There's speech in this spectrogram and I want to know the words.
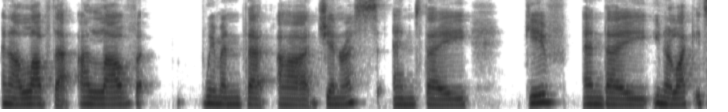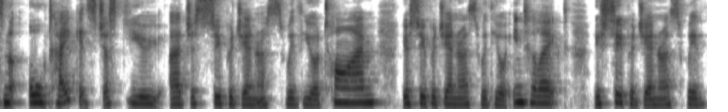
And I love that. I love women that are generous and they give and they, you know, like it's not all take. It's just you are just super generous with your time. You're super generous with your intellect. You're super generous with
